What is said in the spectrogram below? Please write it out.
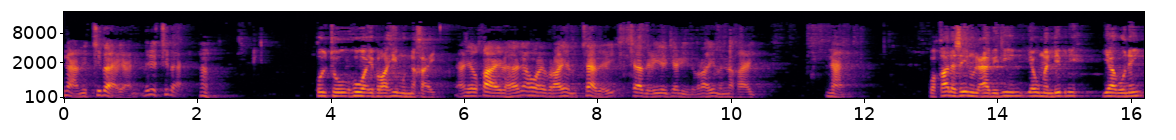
نعم اتباع يعني بالاتباع. ها. قلت هو إبراهيم النخعي. يعني القائل هذا هو إبراهيم التابعي التابعي الجليل إبراهيم النخعي. نعم. وقال زين العابدين يوما لابنه يا بني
